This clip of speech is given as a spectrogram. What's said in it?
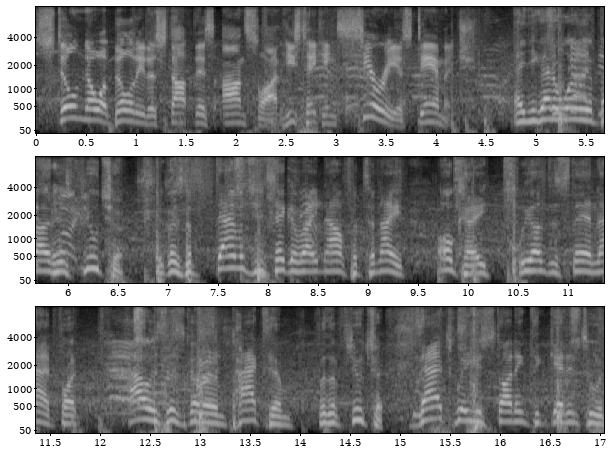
Still no ability to stop this onslaught. He's taking serious damage. And you got to worry about his future because the damage he's taking right now for tonight, okay, we understand that, but how is this going to impact him for the future? That's where you're starting to get into a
